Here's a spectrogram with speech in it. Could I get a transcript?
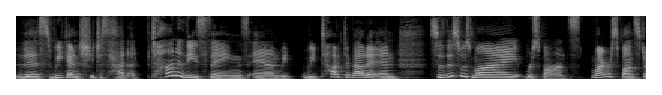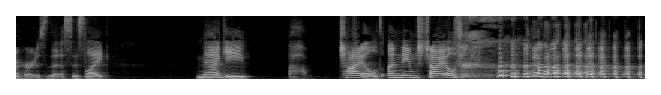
this weekend she just had a ton of these things and we we talked about it and so this was my response. My response to her is this is like Maggie oh, child, unnamed child.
